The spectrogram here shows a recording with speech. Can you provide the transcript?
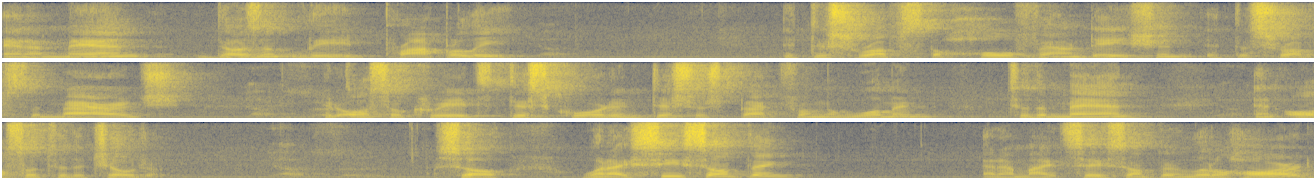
and a man doesn't lead properly. It disrupts the whole foundation, it disrupts the marriage, It also creates discord and disrespect from the woman to the man and also to the children. So when I see something and I might say something a little hard,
